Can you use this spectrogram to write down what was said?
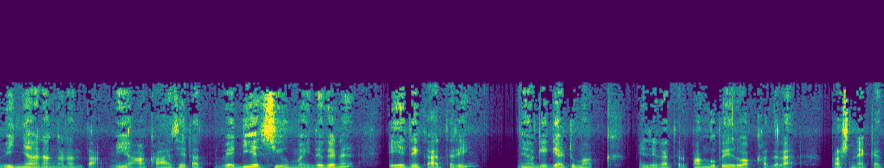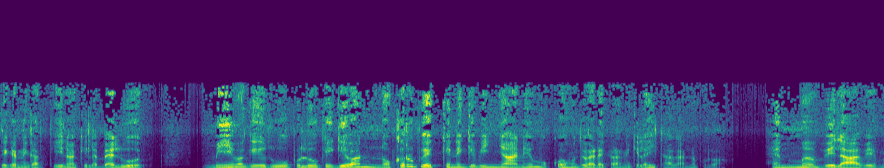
විඥානං අනන්තං. මේ ආකාශයටත් වැඩි සියුම්ම ඉඳගෙන ඒ දෙක අතරින් මේ වගේ ගැටුමක් මේ දෙක අතර පංගු peerුවක් හදලා ප්‍රශ්නයක් ඇති කරන එකක් තියෙනවා කියලා බැලුවොත් මේ වගේ රූප ලෝකේ ගෙවන් නොකරපු එක්කෙනෙක්ගේ විඥානය කොහොමද වැඩ කරන්නේ කියලා හිතා ගන්න පුළුවන්. හැම වෙලාවෙම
